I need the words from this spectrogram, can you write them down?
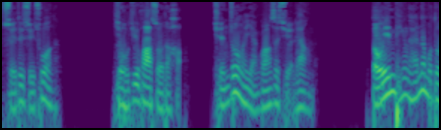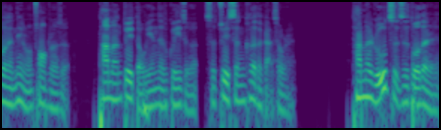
谁对谁错呢？有句话说得好，群众的眼光是雪亮的。抖音平台那么多的内容创作者，他们对抖音的规则是最深刻的感受人，他们如此之多的人。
